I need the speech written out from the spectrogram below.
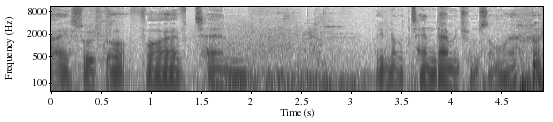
Okay, so we've got 5, 10... Need another 10 damage from somewhere. I've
